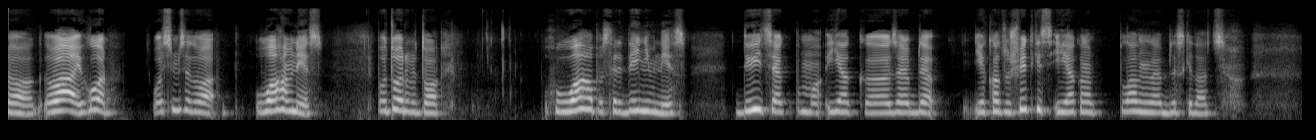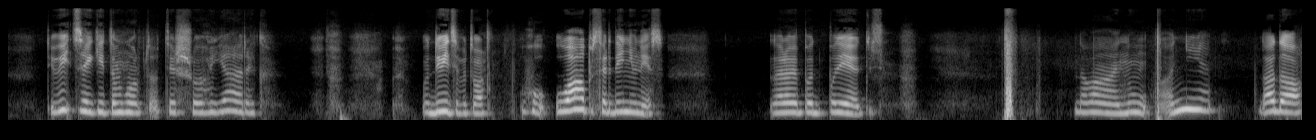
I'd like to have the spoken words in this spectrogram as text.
Так, давай, Гор. 82. Увага вниз. Повторюю то. Увага посередині вниз. Дивіться, як, як е, зараз яка тут швидкість і як вона плавно буде скидатися. Дивіться, який там горб. Ти що, Ярик? От дивіться. Гу- Увага посередині вниз. Зараз ви. Давай, ну, а ні. Да-да.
